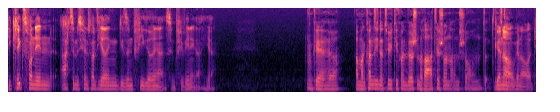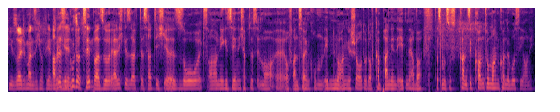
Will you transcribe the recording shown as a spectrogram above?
die Klicks von den 18- bis 24-Jährigen, die sind viel geringer, es sind viel weniger hier. Okay, ja. Aber man kann sich natürlich die Conversion-Rate schon anschauen. genau, stimmt. genau. Die sollte man sich auf jeden Aber Fall. Aber das ist ein guter Tipp. Also ehrlich gesagt, das hatte ich äh, so jetzt auch noch nie gesehen. Ich habe das immer äh, auf Anzeigengruppenebene nur angeschaut oder auf Kampagnenebene. Aber dass man so das ganze Konto machen konnte, wusste ich auch nicht.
